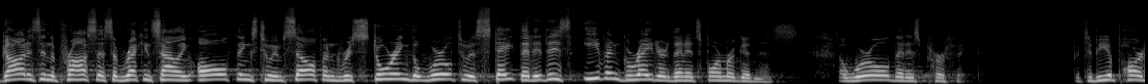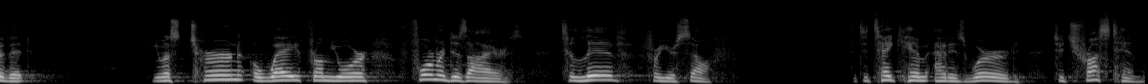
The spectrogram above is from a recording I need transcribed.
God is in the process of reconciling all things to himself and restoring the world to a state that it is even greater than its former goodness, a world that is perfect. But to be a part of it, you must turn away from your former desires to live for yourself to take him at his word, to trust him,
